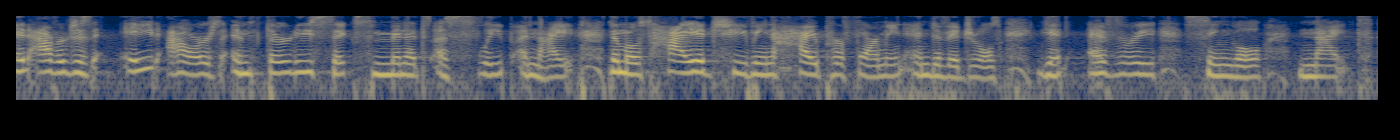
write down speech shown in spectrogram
It averages eight hours and 36 minutes of sleep a night. The most high achieving, high performing individuals get every single night.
